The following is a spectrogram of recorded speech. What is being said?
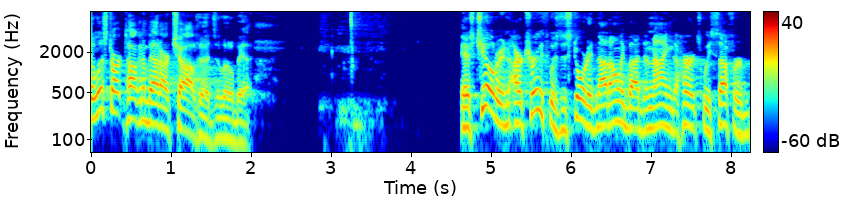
So let's start talking about our childhoods a little bit. As children, our truth was distorted not only by denying the hurts we suffered,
